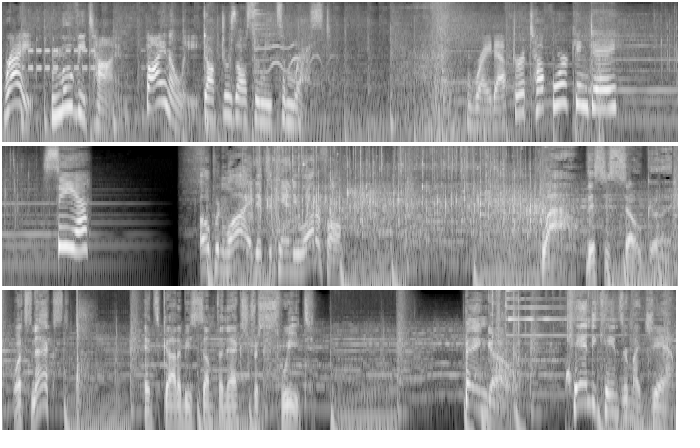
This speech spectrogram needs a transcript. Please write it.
Right, movie time. Finally. Doctors also need some rest. Right after a tough working day. See ya. Open wide, it's a candy waterfall. Wow, this is so good. What's next? It's gotta be something extra sweet. Bingo! Candy canes are my jam.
